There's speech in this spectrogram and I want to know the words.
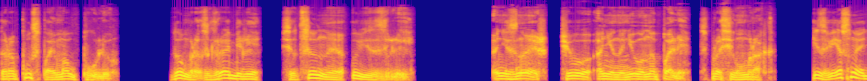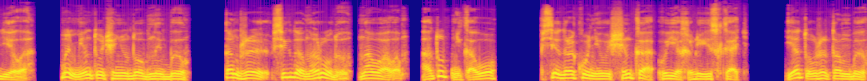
Карапуз поймал пулю. Дом разграбили, все ценное увезли. «А не знаешь, чего они на него напали?» — спросил мрак. «Известное дело. Момент очень удобный был. Там же всегда народу навалом, а тут никого. Все драконьего щенка уехали искать. Я тоже там был».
